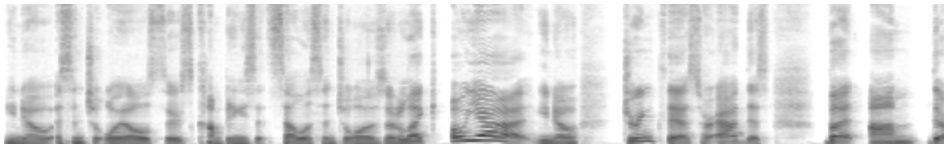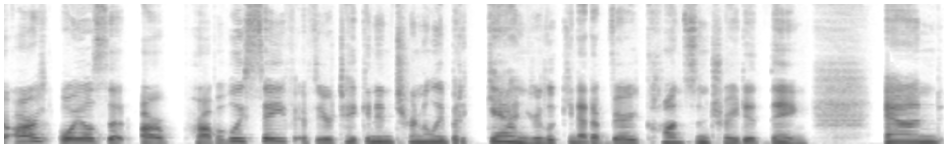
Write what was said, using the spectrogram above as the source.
you know, essential oils. There's companies that sell essential oils that are like, oh, yeah, you know, drink this or add this. But um, there are oils that are probably safe if they're taken internally. But again, you're looking at a very concentrated thing. And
